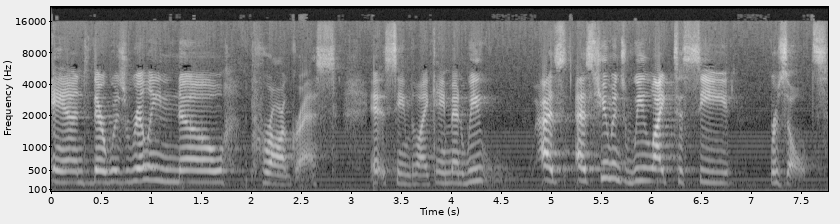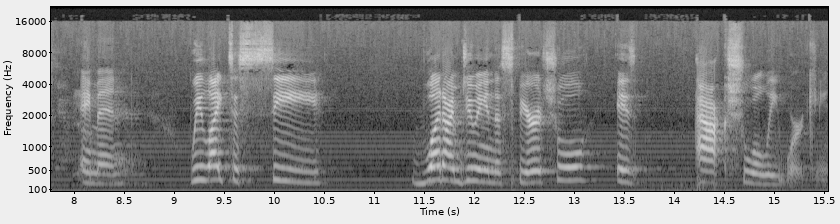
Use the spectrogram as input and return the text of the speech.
and there was really no progress, it seemed like. Amen. We, as, as humans, we like to see results. Amen. We like to see what I'm doing in the spiritual is actually working.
